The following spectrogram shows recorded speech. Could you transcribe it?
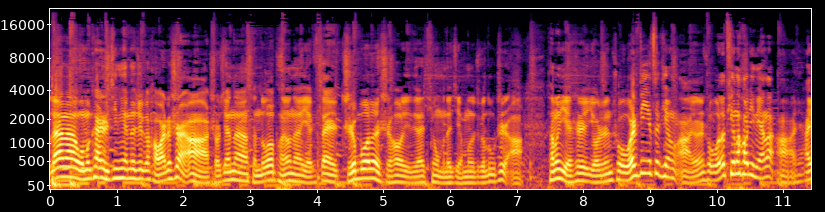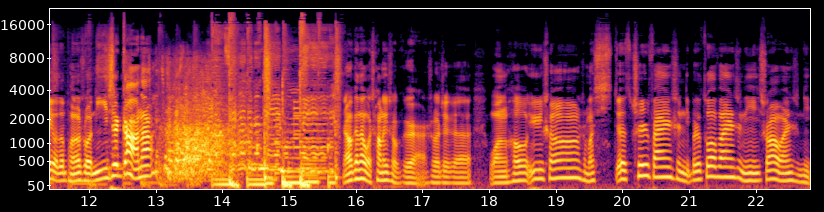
来呢，我们开始今天的这个好玩的事儿啊。首先呢，很多朋友呢也在直播的时候也在听我们的节目的这个录制啊。他们也是有人说我是第一次听啊，有人说我都听了好几年了啊，还有的朋友说你是干啥呢？然后刚才我唱了一首歌，说这个往后余生什么呃吃饭是你不是做饭是你刷碗是你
